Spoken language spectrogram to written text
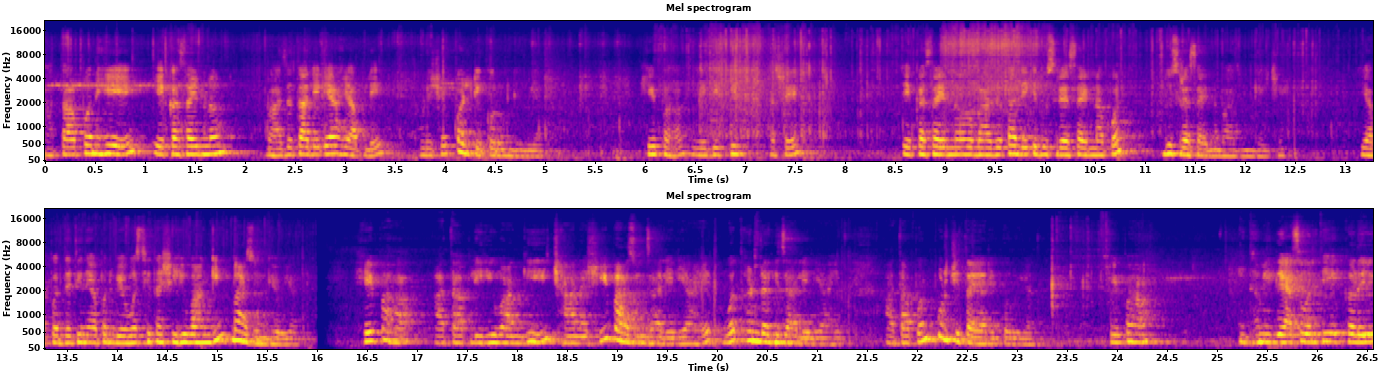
आता आपण हे एका साईडनं भाजत आलेले आहे आपले. थोडेसे पलटी करून घेऊया. हे पहा हे देखील असे एका साईडनं भाजत आले की दुसऱ्या साईडनं आपण दुसऱ्या साईडनं भाजून घ्यायचे. या पद्धतीने आपण व्यवस्थित अशी ही वांगी भाजून घेऊयात. हे पहा आता आपली ही वांगी छान अशी भाजून झालेली आहेत व थंडही झालेली आहेत आता आपण पुढची तयारी करूयात. हे पहा इथं मी गॅसवरती एक कढई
